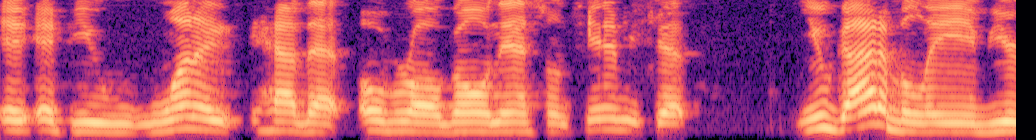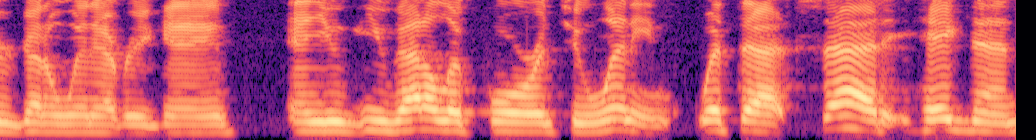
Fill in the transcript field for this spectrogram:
if you want to have that overall goal national championship, you got to believe you're going to win every game, and you you got to look forward to winning. With that said, Higdon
